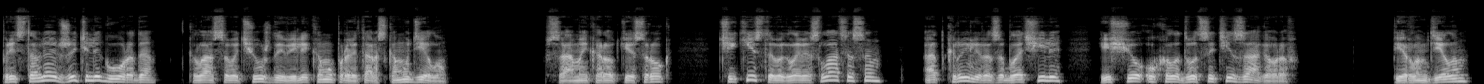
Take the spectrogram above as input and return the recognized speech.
представляют жители города, классово чужды великому пролетарскому делу. В самый короткий срок чекисты во главе с Лацисом открыли, разоблачили еще около двадцати заговоров. Первым делом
